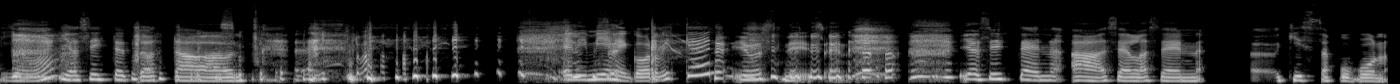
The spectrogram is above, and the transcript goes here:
Joo. ja sitten tota... Eli miehen korvikkeen. Just niin sen. ja sitten äh, sellaisen äh, kissapuvun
